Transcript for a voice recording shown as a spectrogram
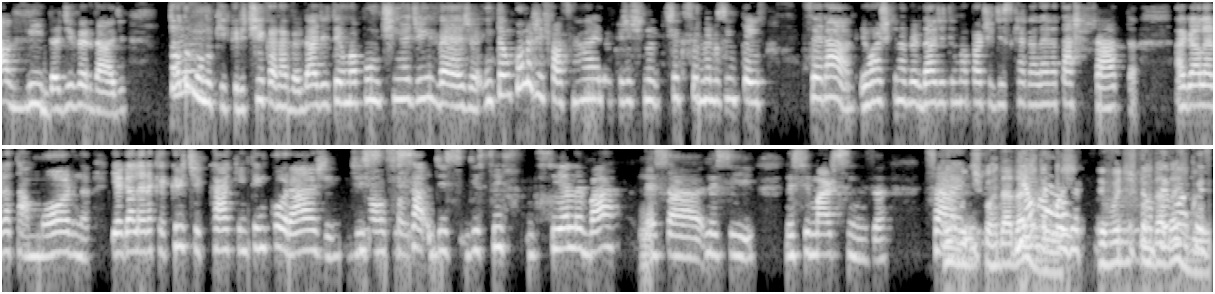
a vida de verdade. Todo é. mundo que critica, na verdade, tem uma pontinha de inveja. Então, quando a gente fala assim, ai, a gente não tinha que ser menos intenso. Será? Eu acho que na verdade tem uma parte disso que a galera tá chata, a galera tá morna e a galera quer criticar quem tem coragem de, de, de, de se, de se elevar nessa, nesse, nesse mar cinza. Sabe? Eu vou discordar das duas. Coisa, eu vou discordar então, das duas.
